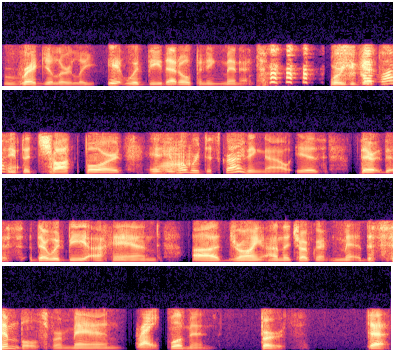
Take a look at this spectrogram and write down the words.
regularly, it would be that opening minute where you get to see it. the chalkboard. And, and what we're describing now is there this, there would be a hand uh, drawing on the chalkboard ma- the symbols for man, right. woman, birth, death,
